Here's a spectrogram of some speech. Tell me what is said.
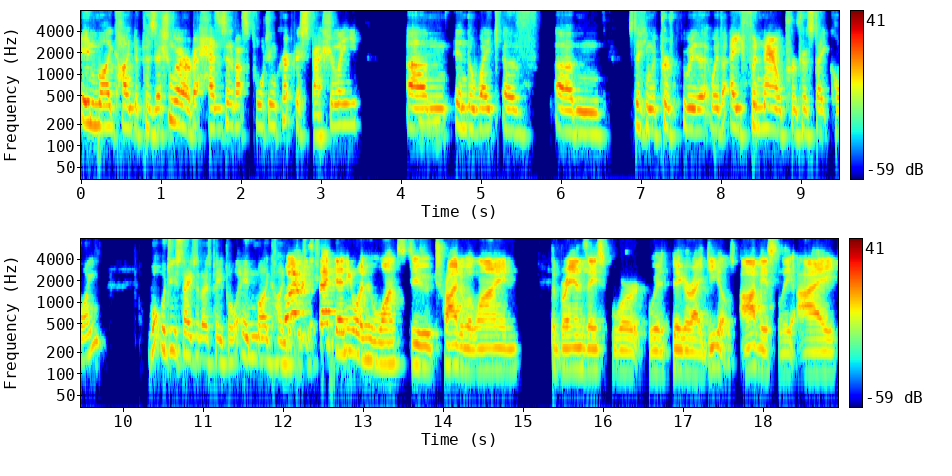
in my kind of position where are a bit hesitant about supporting crypto, especially um, mm. in the wake of um, sticking with proof with, with a for now proof of stake coin. What would you say to those people in my kind well, of? I position? respect anyone who wants to try to align the brands they support with bigger ideals. Obviously, I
